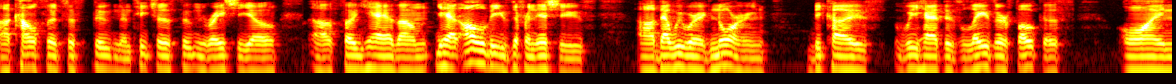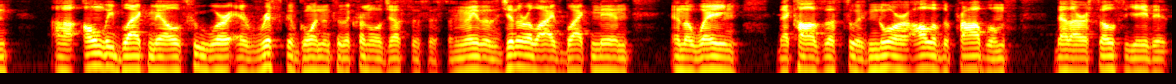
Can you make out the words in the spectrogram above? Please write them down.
uh, counselor to student and teacher to student ratio. Uh, so you had um, you had all of these different issues uh, that we were ignoring because we had this laser focus on uh, only black males who were at risk of going into the criminal justice system. It made us generalize black men in a way that caused us to ignore all of the problems that are associated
